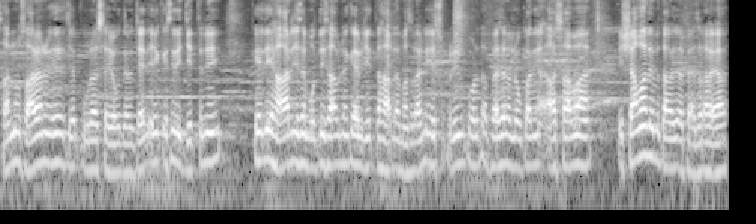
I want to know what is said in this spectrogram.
ਸਾਨੂੰ ਸਾਰਿਆਂ ਨੂੰ ਇਹਦੇ 'ਚ ਪੂਰਾ ਸਹਿਯੋਗ ਦੇਣਾ ਚਾਹੀਦਾ। ਇਹ ਕਿਸੇ ਦੀ ਜਿੱਤ ਨਹੀਂ, ਕਿਸੇ ਦੀ ਹਾਰ ਜਿਵੇਂ ਮੋਦੀ ਸਾਹਿਬ ਨੇ ਕਿਹਾ ਵੀ ਜਿੱਤ ਹਾਰ ਦਾ ਮਸਲਾ ਨਹੀਂ, ਇਹ ਸੁਪਰੀਮ ਕੋਰਟ ਦਾ ਫੈਸਲਾ, ਲੋਕਾਂ ਦੀਆਂ ਆਸਾਵਾਂ ਇਸ਼ਾਵਾਂ ਦੇ ਮੁਤਾਬਕ ਜਿਹੜਾ ਫੈਸਲਾ ਹੋਇਆ,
